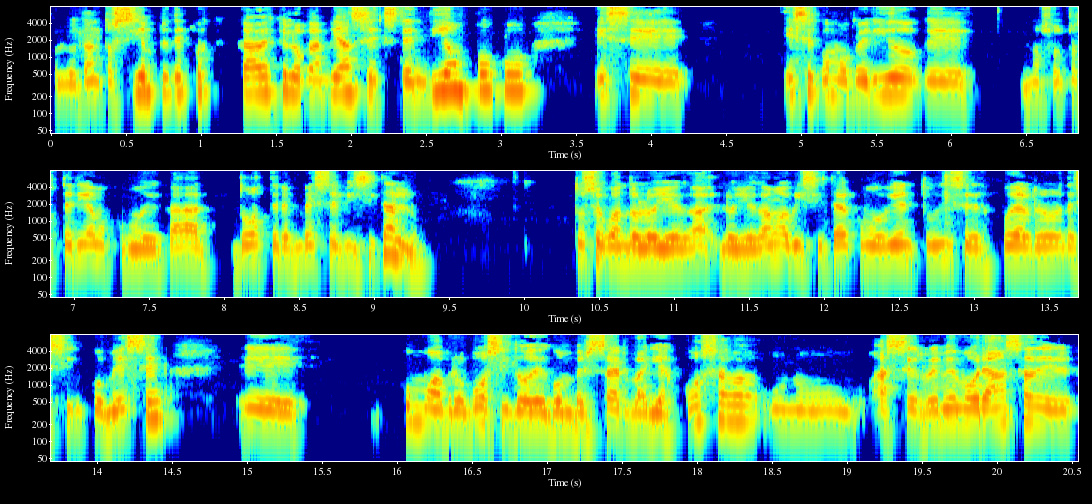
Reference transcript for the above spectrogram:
por lo tanto, siempre después, cada vez que lo cambiaban, se extendía un poco ese, ese como periodo que nosotros teníamos como de cada dos, tres meses visitarlo. Entonces, cuando lo, llega, lo llegamos a visitar, como bien tú dices, después de alrededor de cinco meses, eh, como a propósito de conversar varias cosas, uno hace rememoranza de,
